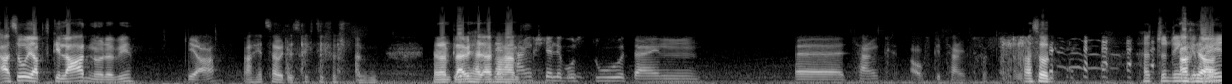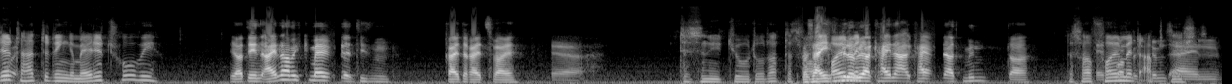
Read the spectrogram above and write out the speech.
Achso, ihr habt geladen, oder wie? Ja. Ach, jetzt habe ich das richtig verstanden. Ja, dann bleibe ich halt An der einfach am. Tankstelle, wo du deinen äh, Tank aufgetankt hast. Achso, Hast du den Ach ja. gemeldet? Hast du den gemeldet, Schobi? ja, den einen habe ich gemeldet, diesen 332. Ja. Das ist ein Idiot, oder? Das war Wahrscheinlich voll wieder mit, wieder keine, kein Admin da. das war voll war mit bestimmt Absicht. Ein,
